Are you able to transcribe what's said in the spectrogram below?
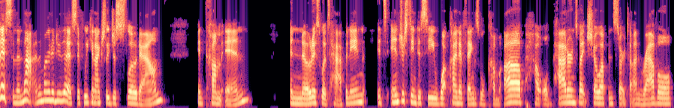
this and then that and then we're going to do this. If we can actually just slow down and come in and notice what's happening it's interesting to see what kind of things will come up how old patterns might show up and start to unravel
